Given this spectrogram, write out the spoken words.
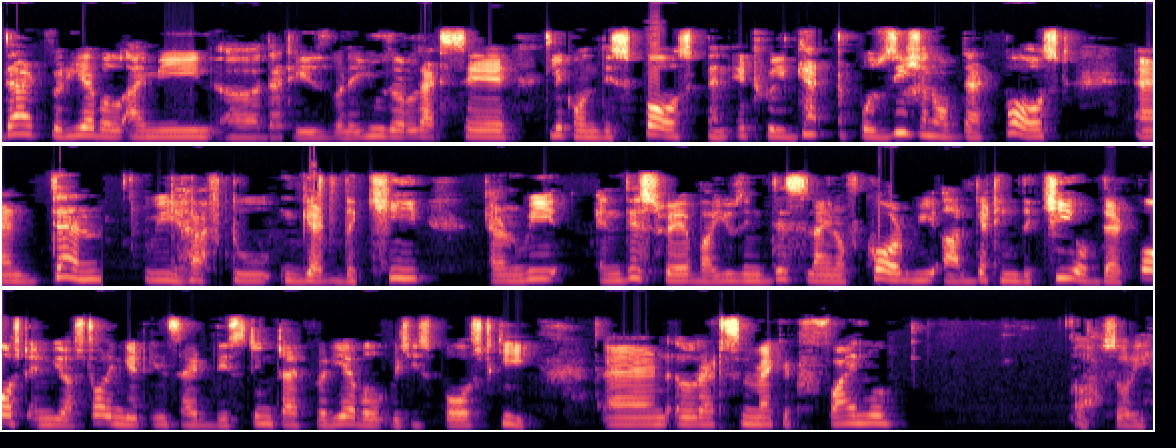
that variable I mean uh, that is when a user let's say click on this post then it will get the position of that post and then we have to get the key. And we in this way by using this line of code we are getting the key of that post and we are storing it inside the string type variable which is post key. And let's make it final. Oh sorry.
